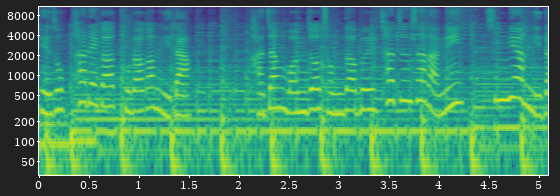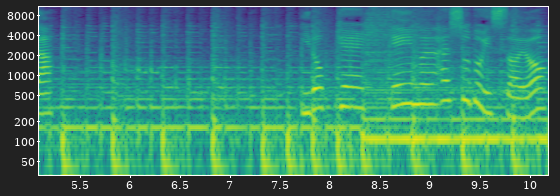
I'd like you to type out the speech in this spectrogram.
계속 차례가 돌아갑니다. 가장 먼저 정답을 찾은 사람이 승리합니다. 이렇게 게임을 할 수도 있어요.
